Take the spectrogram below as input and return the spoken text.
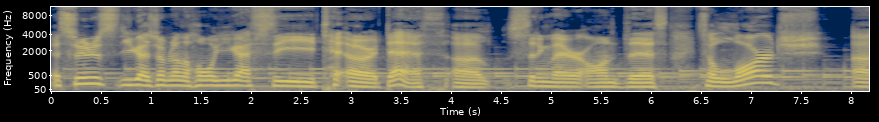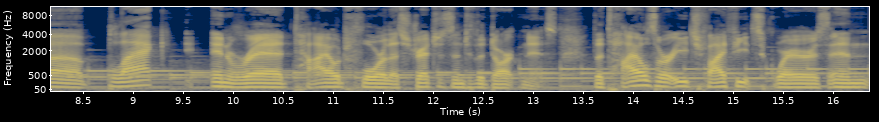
As soon as you guys jump down the hole, you guys see te- uh, Death uh, sitting there on this. It's a large uh, black and red tiled floor that stretches into the darkness. The tiles are each five feet squares, and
